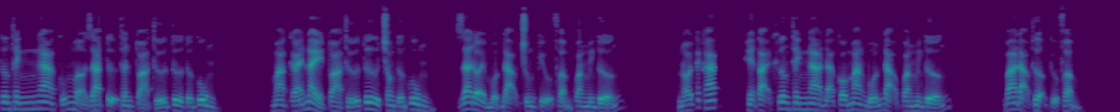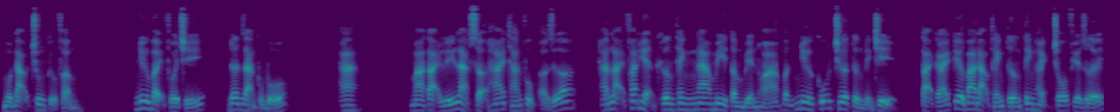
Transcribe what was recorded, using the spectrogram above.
khương thanh nga cũng mở ra tự thân tòa thứ tư tướng cung. Mà cái này tòa thứ tư trong tướng cung, ra đời một đạo trung cựu phẩm quang minh tướng. Nói cách khác, hiện tại khương thanh nga đã có mang bốn đạo quang minh tướng. Ba đạo thượng cựu phẩm, một đạo trung cựu phẩm như vậy phối trí, đơn giản khủng bố. A, mà tại lý lạc sợ hai thán phục ở giữa, hắn lại phát hiện khương thanh nga mi tâm biến hóa vẫn như cũ chưa từng đình chỉ. Tại cái kia ba đạo thánh tướng tinh hạch chỗ phía dưới,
